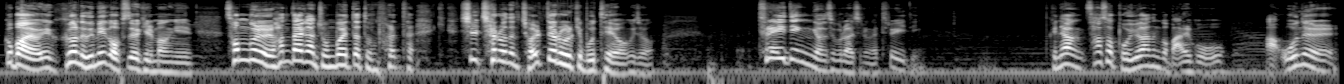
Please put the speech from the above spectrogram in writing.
그거 봐요. 그건 의미가 없어요, 길망님. 선물 한 달간 존버했다 돈 벌었다. 실제로는 절대로 그렇게 못해요, 그죠? 트레이딩 연습을 하시는 거야, 트레이딩. 그냥 사서 보유하는 거 말고, 아 오늘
